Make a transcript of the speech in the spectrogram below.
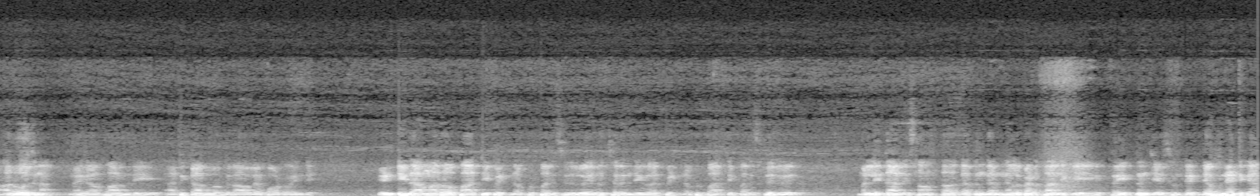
ఆ రోజున మెగా ఫ్యామిలీ అధికారంలోకి రావలేకపోవడం అయింది. ఎన్టీ రామారావు పార్టీ పెట్టినప్పుడు పరిస్థితులు వేరు చిరంజీవి గారు పెట్టినప్పుడు పార్టీ పరిస్థితులు వేరు. మళ్ళీ దాన్ని సంస్థాగతంగా నిలబెడటానికి ప్రయత్నం చేస్తుంటే డెఫినెట్గా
